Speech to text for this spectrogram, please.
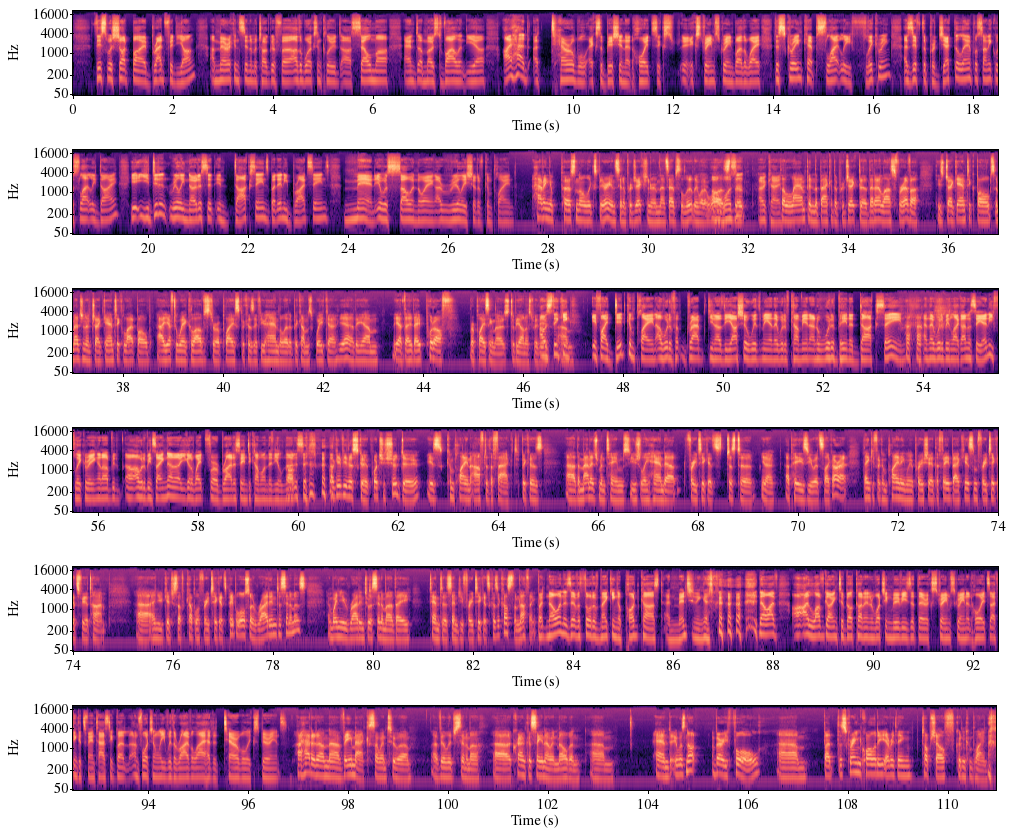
This was shot by Bradford Young, American cinematographer. Other works include uh, Selma and A Most Violent Year. I had a terrible exhibition at Hoyts ex- Extreme Screen, by the way. The screen kept slightly flickering as if the projector lamp or something was slightly dying. You, you didn't really notice it in dark scenes, but any bright scenes, man, it was so annoying. I really should have complained. Having a personal experience in a projection room, that's absolutely what it was. oh, was The- it? Okay. the lamp in the back of the projector they don't last forever these gigantic bulbs imagine a gigantic light bulb uh, you have to wear gloves to replace because if you handle it it becomes weaker yeah the um yeah they, they put off replacing those to be honest with you I was thinking Um, if I did complain, I would have grabbed, you know, the usher with me and they would have come in and it would have been a dark scene and they would have been like, I don't see any flickering. And I'd be, uh, I would have been saying, no, no, no, you got to wait for a brighter scene to come on, then you'll notice it. I'll give you the scoop. What you should do is complain after the fact because uh, the management teams usually hand out free tickets just to, you know, appease you. It's like, all right, thank you for complaining. We appreciate the feedback. Here's some free tickets for your time. Uh, and you get yourself a couple of free tickets. People also write into cinemas, and when you write into a cinema, they tend to send you free tickets because it costs them nothing. but no one has ever thought of making a podcast and mentioning it. no, I've I I love going to Belconnen and watching movies at their extreme screen at Hoyts. I think it's fantastic, but unfortunately, with Arrival, I had a terrible experience. I had it on uh, VMAX. I went to a, a village cinema, uh, Crown Casino in Melbourne, um, and it was not very full, um, but the screen quality, everything, top shelf, couldn't complain.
